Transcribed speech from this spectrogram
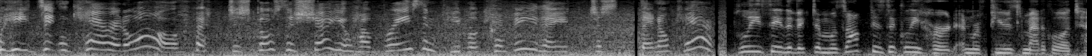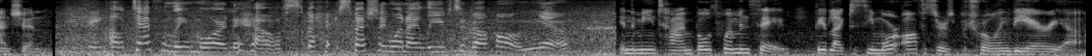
He didn't care at all. just goes to show you how brazen people can be. They just, they don't care. Police say the victim was not physically hurt and refused medical attention. Oh, definitely more now, especially when I leave to go home, yeah. In the meantime, both women say they'd like to see more officers patrolling the area.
